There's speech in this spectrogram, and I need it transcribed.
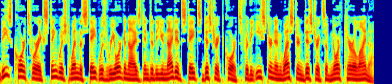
These courts were extinguished when the state was reorganized into the United States District Courts for the Eastern and Western Districts of North Carolina.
